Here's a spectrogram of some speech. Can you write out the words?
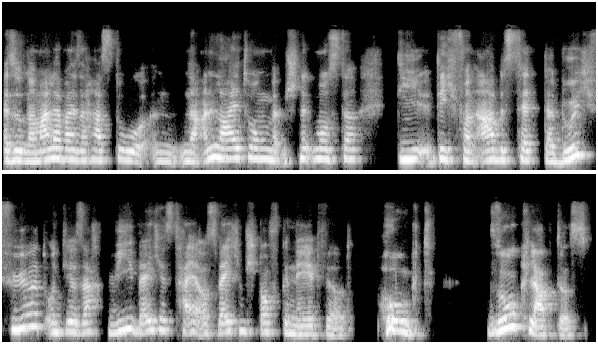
Also normalerweise hast du eine Anleitung mit einem Schnittmuster, die dich von A bis Z da durchführt und dir sagt, wie welches Teil aus welchem Stoff genäht wird. Punkt. So klappt es.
